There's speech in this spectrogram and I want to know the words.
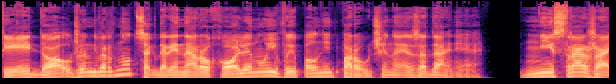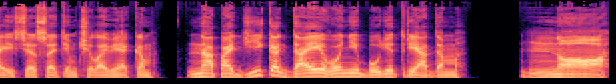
Ты должен вернуться к Долинару Холину и выполнить порученное задание. Не сражайся с этим человеком. Напади, когда его не будет рядом. Но...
